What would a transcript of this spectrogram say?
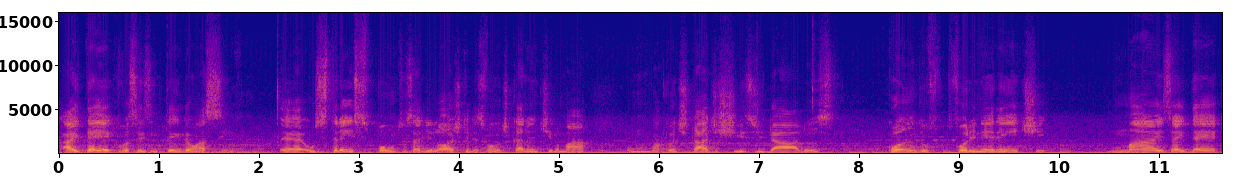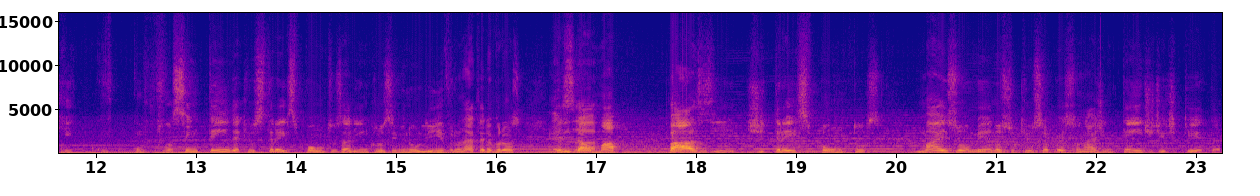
a ideia é que vocês entendam assim. É, os três pontos ali, lógico, eles vão te garantir uma, uma quantidade X de dados quando for inerente, mas a ideia é que você entenda que os três pontos ali, inclusive no livro, né, Tenebroso? Exato. Ele dá uma base de três pontos mais ou menos o que o seu personagem entende de etiqueta.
